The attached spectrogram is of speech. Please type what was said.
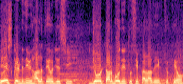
ਇਸ ਗੱਡੀ ਦੀ ਵੀ ਹਾਲਤ ਇਹੋ ਜਿਹੀ ਸੀ, ਜੋ ਟਰਬੋ ਦੀ ਤੁਸੀਂ ਪਹਿਲਾਂ ਵੇਖ ਚੁੱਕੇ ਹੋ।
